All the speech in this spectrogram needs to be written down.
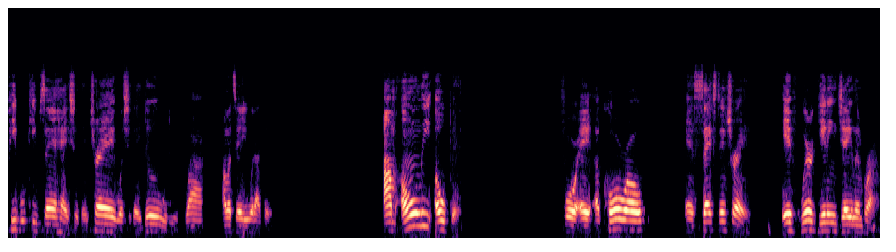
People keep saying, "Hey, should they trade? What should they do? What do you, why?" I'm gonna tell you what I think. I'm only open for a Okoro and Sexton trade if we're getting Jaylen Brown.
